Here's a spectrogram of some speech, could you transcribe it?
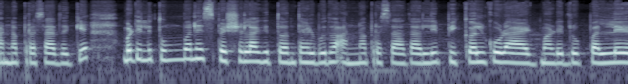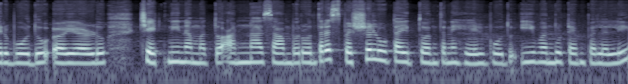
ಅನ್ನಪ್ರಸಾದಕ್ಕೆ. ಬಟ್ ಇಲ್ಲಿ ತುಂಬಾ ಸ್ಪೆಷಲ್ ಆಗಿತ್ತು ಅಂತ ಹೇಳ್ಬೋದು ಅನ್ನಪ್ರಸಾದ. ಅಲ್ಲಿ ಪಿಕಲ್ ಕೂಡ ಆ್ಯಡ್ ಮಾಡಿದರು, ಪಲ್ಯ ಇರ್ಬೋದು ಎರಡು, ಚಟ್ನಿನ ಮತ್ತು ಅನ್ನ, ಸಾಂಬಾರು ಒಂಥರ ಸ್ಪೆಷಲ್ ಊಟ ಇತ್ತು ಅಂತಲೇ ಹೇಳ್ಬೋದು ಈ ಒಂದು ಟೆಂಪಲಲ್ಲಿ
